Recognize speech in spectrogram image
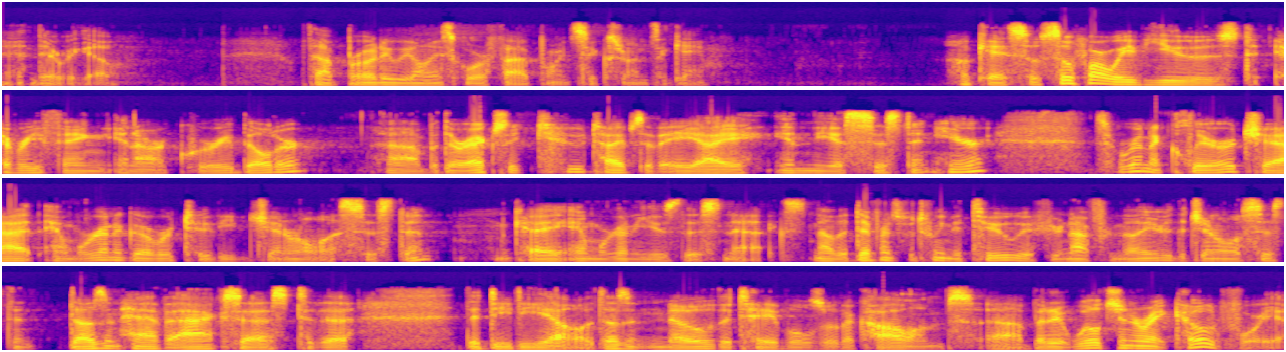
And there we go. Without Brody, we only score 5.6 runs a game. Okay, so so far we've used everything in our query builder, uh, but there are actually two types of AI in the assistant here. So we're going to clear our chat and we're going to go over to the general assistant, okay, and we're going to use this next. Now the difference between the two, if you're not familiar, the general assistant doesn't have access to the, the DDL. It doesn't know the tables or the columns, uh, but it will generate code for you.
